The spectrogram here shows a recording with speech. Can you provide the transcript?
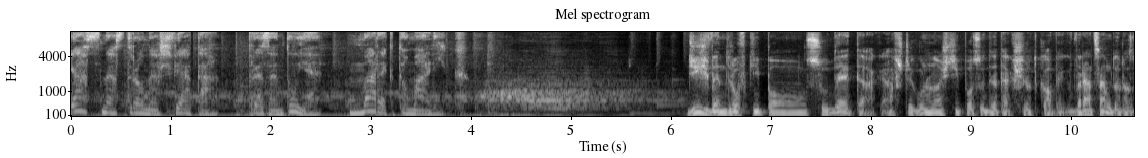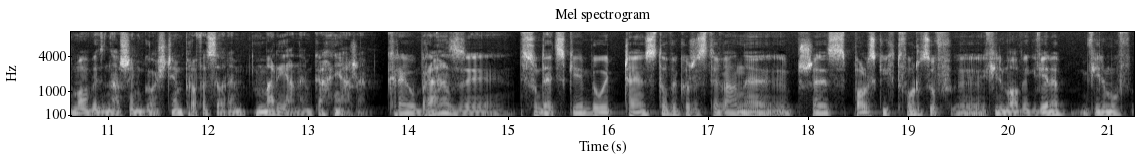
Jasna strona świata prezentuje Marek Tomalik. Dziś wędrówki po Sudetach, a w szczególności po Sudetach Środkowych. Wracam do rozmowy z naszym gościem, profesorem Marianem Kachniarzem. Krajobrazy sudeckie były często wykorzystywane przez polskich twórców y, filmowych. Wiele filmów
